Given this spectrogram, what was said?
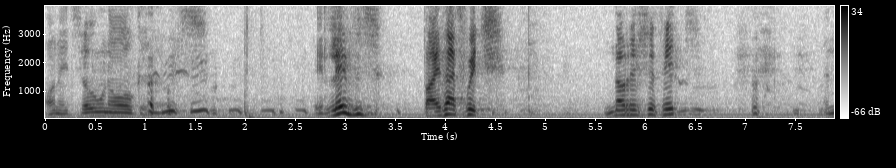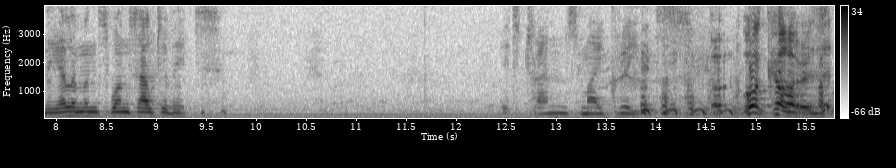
on its own organs. It lives by that which nourisheth it, and the elements once out of it, it transmigrates. What color is it?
